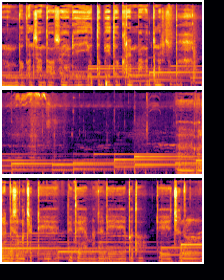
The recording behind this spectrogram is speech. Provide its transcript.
hmm, Boban Santoso yang di YouTube itu keren banget bener sumpah. Uh, kalian bisa ngecek di itu ya mana di apa tuh di channel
